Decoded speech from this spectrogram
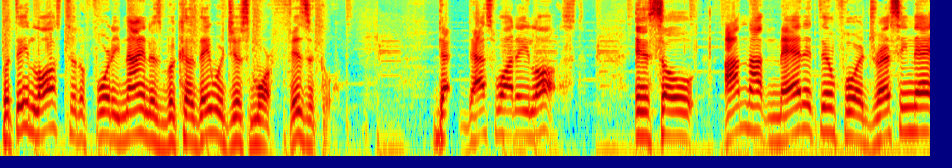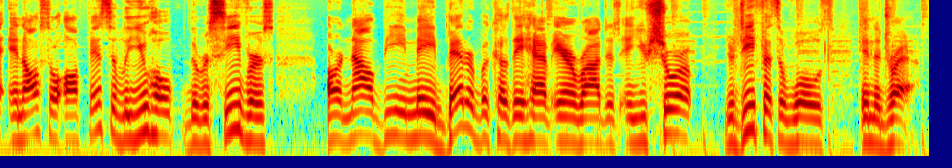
but they lost to the 49ers because they were just more physical. That, that's why they lost. And so I'm not mad at them for addressing that. And also offensively, you hope the receivers are now being made better because they have Aaron Rodgers and you shore up your defensive woes in the draft.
